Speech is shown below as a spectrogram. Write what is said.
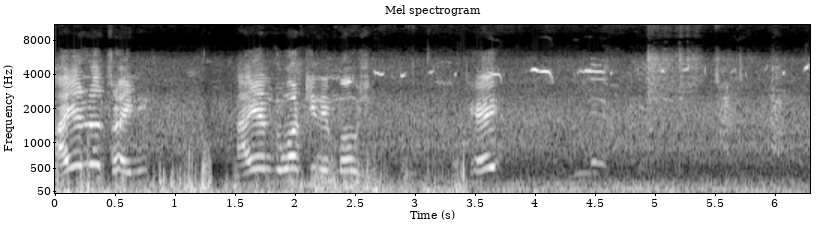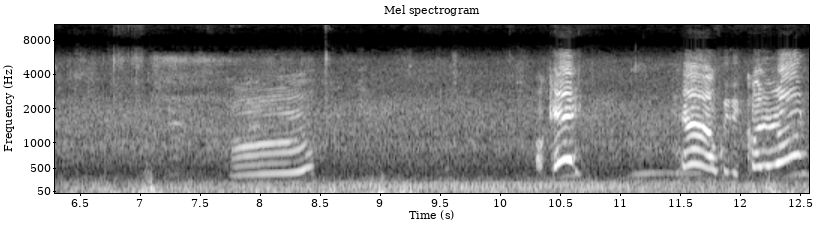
I am not training. I am working in motion. Okay? Good. Okay? Now with the collar on,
